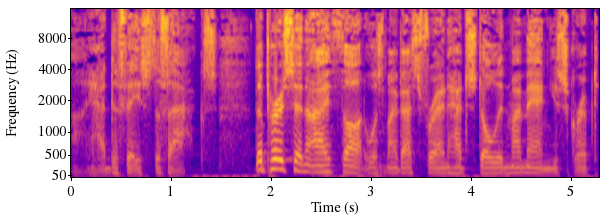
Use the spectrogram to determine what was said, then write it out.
I had to face the facts. The person I thought was my best friend had stolen my manuscript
